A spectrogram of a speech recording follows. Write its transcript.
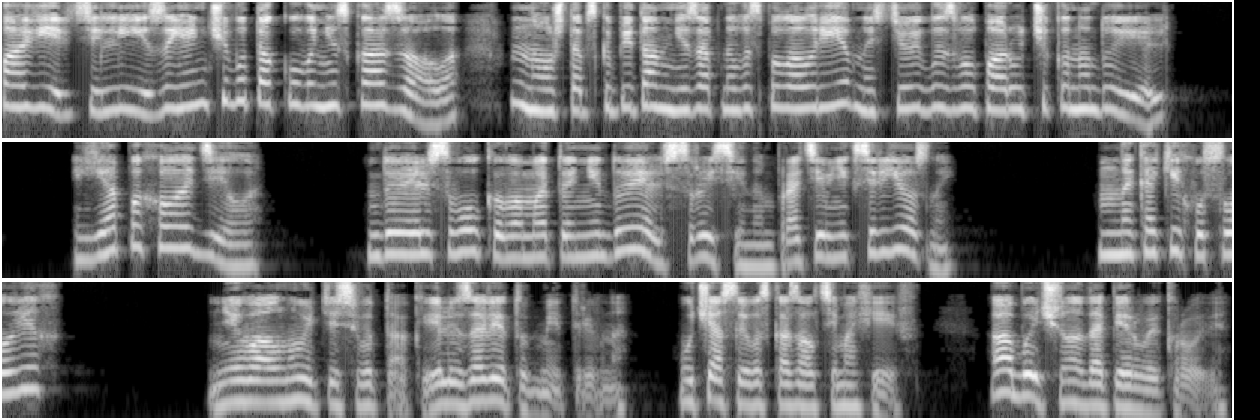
«Поверьте, Лиза, я ничего такого не сказала, но штабс-капитан внезапно воспылал ревностью и вызвал поручика на дуэль». Я похолодела. Дуэль с Волковым — это не дуэль с Рысиным, противник серьезный. На каких условиях? «Не волнуйтесь вы так, Елизавета Дмитриевна», — участливо сказал Тимофеев. «Обычно до первой крови.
